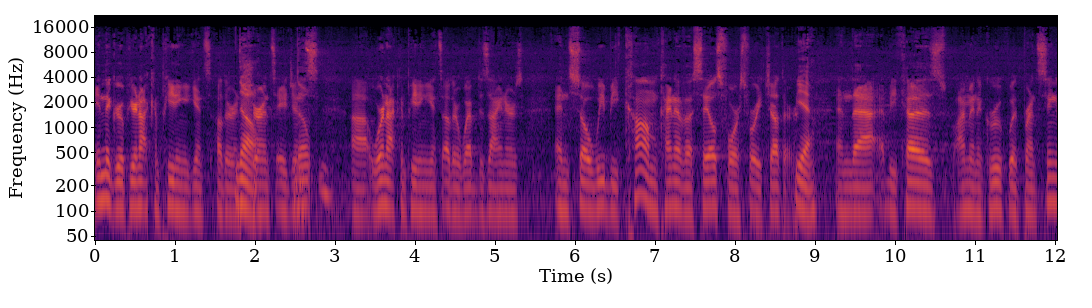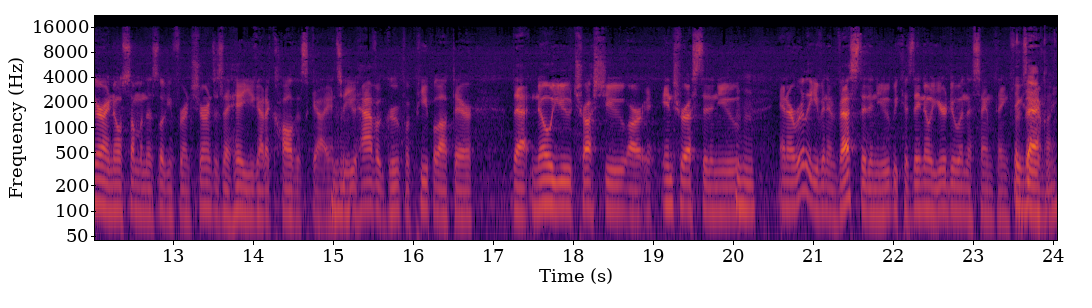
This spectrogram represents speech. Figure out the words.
in the group, you're not competing against other No. insurance agents. Uh, we're not competing against other web designers. And so we become kind of a sales force for each other. Yeah. And that because I'm in a group with Brent Singer, I know someone that's looking for insurance. I say, hey, you got to call this guy. And so Mm-hmm. you have a group of people out there that know you, trust you, are interested in you, Mm-hmm. and are really even invested in you because they know you're doing the same thing for Exactly. them.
